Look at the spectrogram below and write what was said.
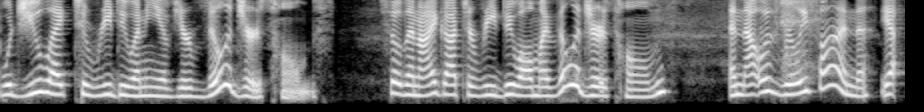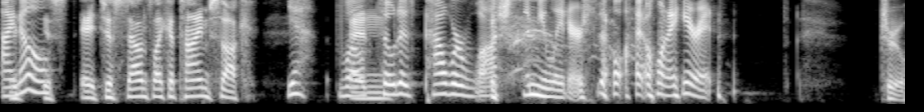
would you like to redo any of your villagers' homes? So then I got to redo all my villagers' homes. And that was really fun. Yeah, I It know. Just, it just sounds like a time suck. Yeah. Well, And- so does Power Wash Simulator. so I don't want to hear it. True.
